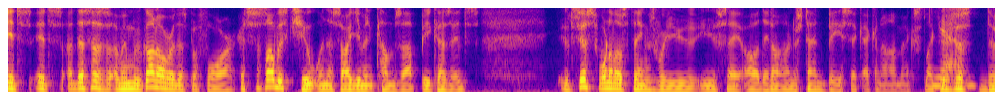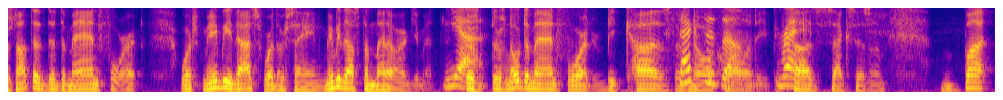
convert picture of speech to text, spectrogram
it's it's this is. I mean, we've gone over this before. It's just always cute when this argument comes up because it's it's just one of those things where you you say, oh, they don't understand basic economics. Like Yeah. there's just there's not the, the demand for it, which maybe that's where they're saying maybe that's the meta argument. Yeah. There's there's no demand for it because there's no Sexism, equality right. because sexism. But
